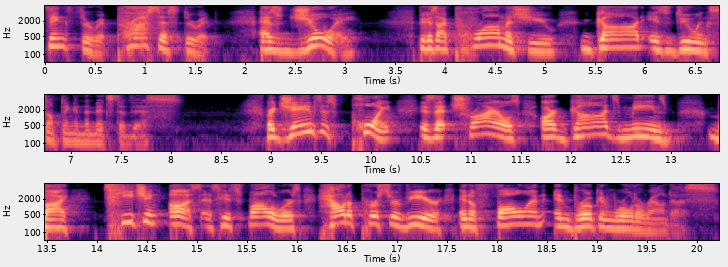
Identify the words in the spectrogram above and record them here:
think through it, process through it as joy, because I promise you, God is doing something in the midst of this. Right? James's point is that trials are God's means by teaching us as his followers how to persevere in a fallen and broken world around us.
